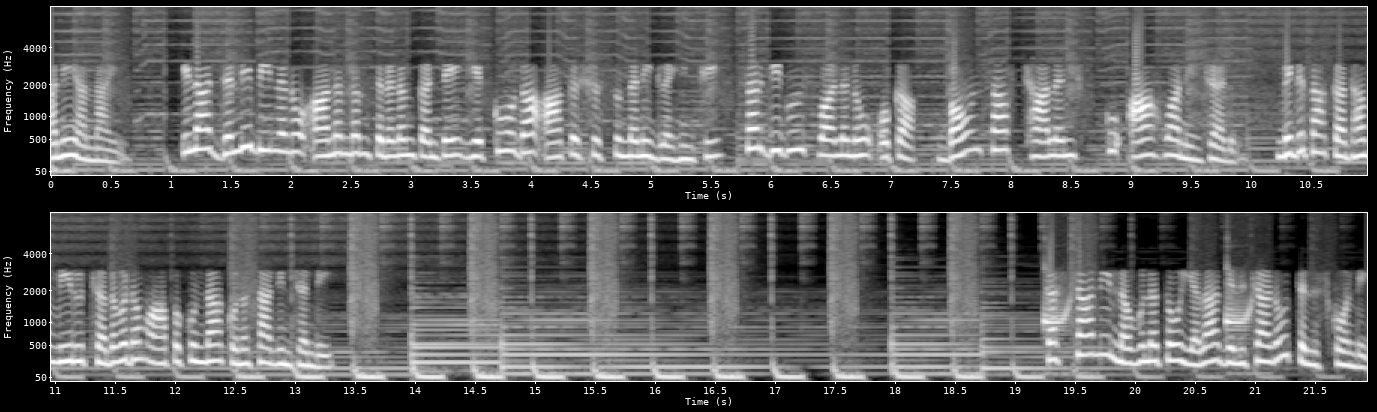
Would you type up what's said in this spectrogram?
అని అన్నాయి. ఇలా జల్లీ బీన్లను ఆనందం తినడం కంటే ఎక్కువగా ఆకర్షిస్తుందని గ్రహించి సర్ గిగుల్స్ వాళ్ళను ఒక బౌన్స్ ఆఫ్ ఛాలెంజ్కు ఆహ్వానించాడు. మిగతా కథ మీరు చదవడం ఆపకుండా కొనసాగించండి. కష్టాన్ని నవ్వులతో ఎలా గెలిచాడో తెలుసుకోండి.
